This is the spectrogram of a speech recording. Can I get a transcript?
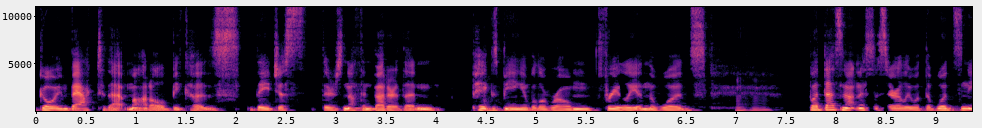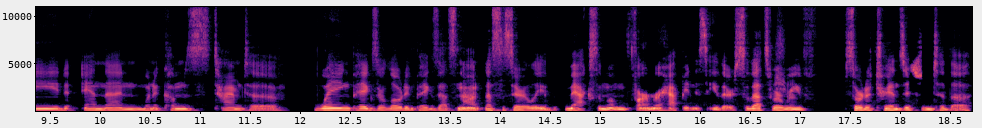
going back to that model because they just, there's nothing better than pigs being able to roam freely in the woods. Mm-hmm. But that's not necessarily what the woods need. And then when it comes time to weighing pigs or loading pigs, that's not necessarily maximum farmer happiness either. So that's where sure. we've sort of transitioned to the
